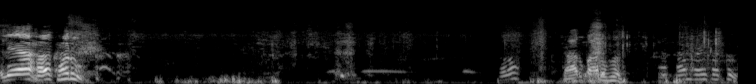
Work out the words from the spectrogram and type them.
એટલે હ ખરું. સારું સારું હોય આસામ કઈ પસું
